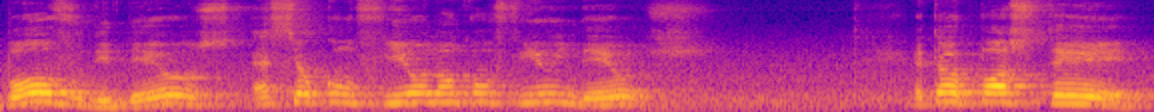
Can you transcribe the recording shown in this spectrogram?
povo de Deus, é se eu confio ou não confio em Deus. Então eu posso ter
